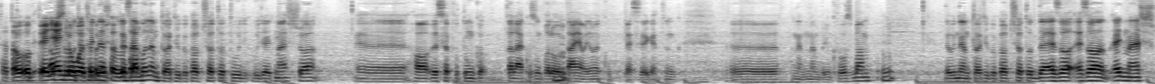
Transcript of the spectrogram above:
Tehát ott egy, egy volt, hogy nem, igazából nem tartjuk a kapcsolatot úgy, úgy egymással. Ha összefutunk, találkozunk valahol mm. pályán, vagy amikor beszélgetünk, nem, nem vagyunk rosszban. Mm de úgy nem tartjuk a kapcsolatot, de ez a, ez a egymás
